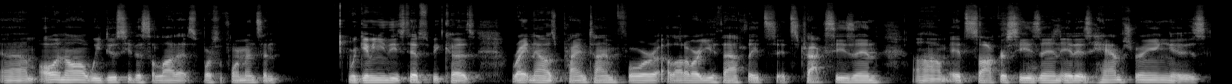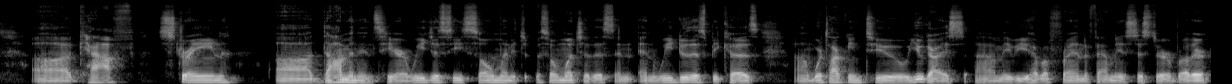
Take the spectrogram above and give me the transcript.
Um, all in all, we do see this a lot at Sports Performance, and we're giving you these tips because right now is prime time for a lot of our youth athletes. It's track season, um, it's soccer season, it is hamstring, it is uh, calf strain. Uh, dominance here. We just see so many, so much of this, and and we do this because um, we're talking to you guys. Uh, maybe you have a friend, a family, a sister, a brother,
